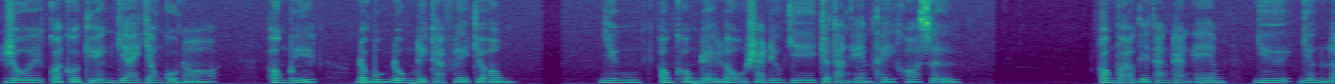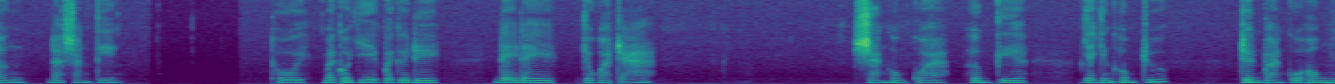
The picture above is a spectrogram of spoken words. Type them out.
Rồi qua câu chuyện dài dòng của nó, ông biết nó muốn đùng đi cà phê cho ông. Nhưng ông không để lộ ra điều gì cho thằng em thấy khó xử. Ông bảo với thằng đàn em như những lần đã sẵn tiền. Thôi, mày có việc mày cứ đi, để đây cho qua trả. Sáng hôm qua, hôm kia và những hôm trước, trên bàn của ông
